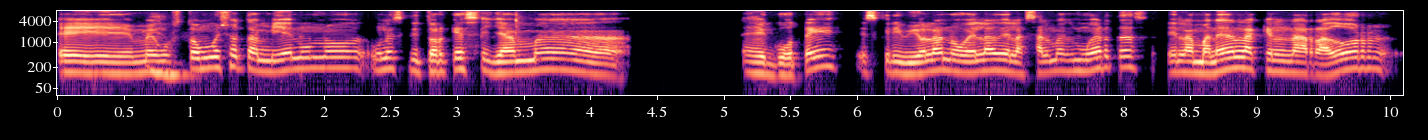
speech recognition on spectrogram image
Eh, me gustó mucho también uno, un escritor que se llama eh, escribió la novela de las almas muertas, en la manera en la que el narrador,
